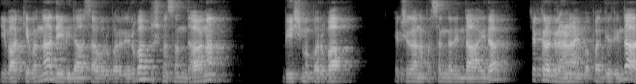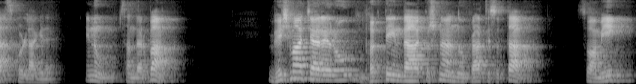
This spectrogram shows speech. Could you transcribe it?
ಈ ವಾಕ್ಯವನ್ನು ದೇವಿದಾಸ ಅವರು ಬರೆದಿರುವ ಕೃಷ್ಣ ಸಂಧಾನ ಭೀಷ್ಮ ಪರ್ವ ಯಕ್ಷಗಾನ ಪ್ರಸಂಗದಿಂದ ಆಯ್ದ ಚಕ್ರಗ್ರಹಣ ಎಂಬ ಪದ್ಯದಿಂದ ಆರಿಸಿಕೊಳ್ಳಲಾಗಿದೆ. ಇನ್ನು ಸಂದರ್ಭ, ಭೀಷ್ಮಾಚಾರ್ಯರು ಭಕ್ತಿಯಿಂದ ಕೃಷ್ಣನನ್ನು ಪ್ರಾರ್ಥಿಸುತ್ತಾ, ಸ್ವಾಮಿ,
